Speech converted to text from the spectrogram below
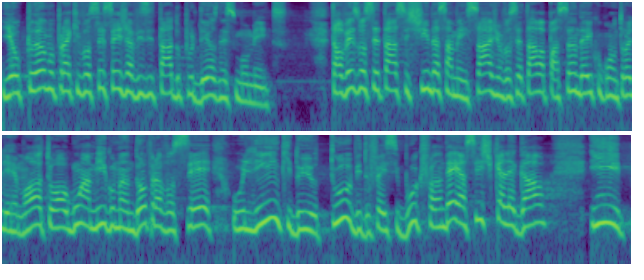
E eu clamo para que você seja visitado por Deus nesse momento. Talvez você está assistindo essa mensagem, você estava passando aí com o controle remoto, ou algum amigo mandou para você o link do YouTube, do Facebook, falando: ei, assiste que é legal. E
